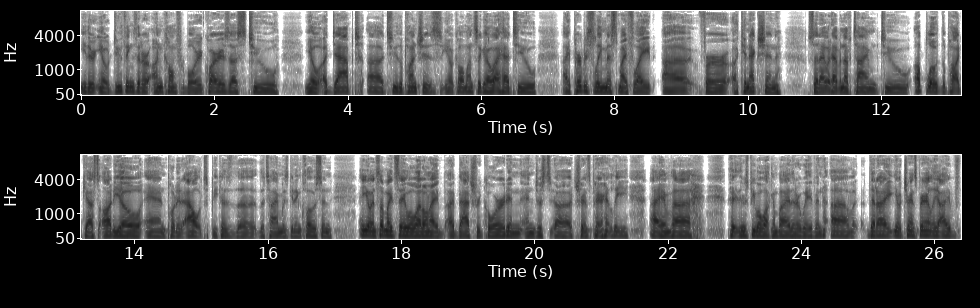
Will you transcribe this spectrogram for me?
either you know do things that are uncomfortable. It requires us to you know adapt uh, to the punches. You know, a couple months ago, I had to I purposely missed my flight uh, for a connection so that I would have enough time to upload the podcast audio and put it out because the the time was getting close. And, and you know, and some might say, well, why don't I, I batch record and and just uh, transparently, I am uh, there's people walking by that are waving um, that I you know transparently I've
